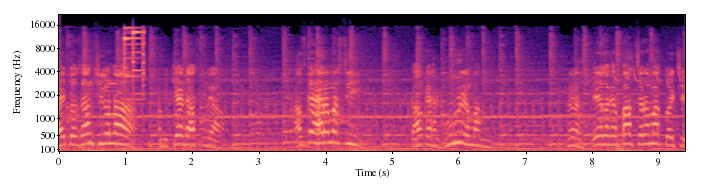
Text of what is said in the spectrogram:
এই তো জানছিল না। আমি কে ডাকছিলাম আজকে হারে মারছি, কালকে হার গুরুরে মারনি হ্যাঁ এই এলাকার বাচ্চারা মারতে হয়েছে।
